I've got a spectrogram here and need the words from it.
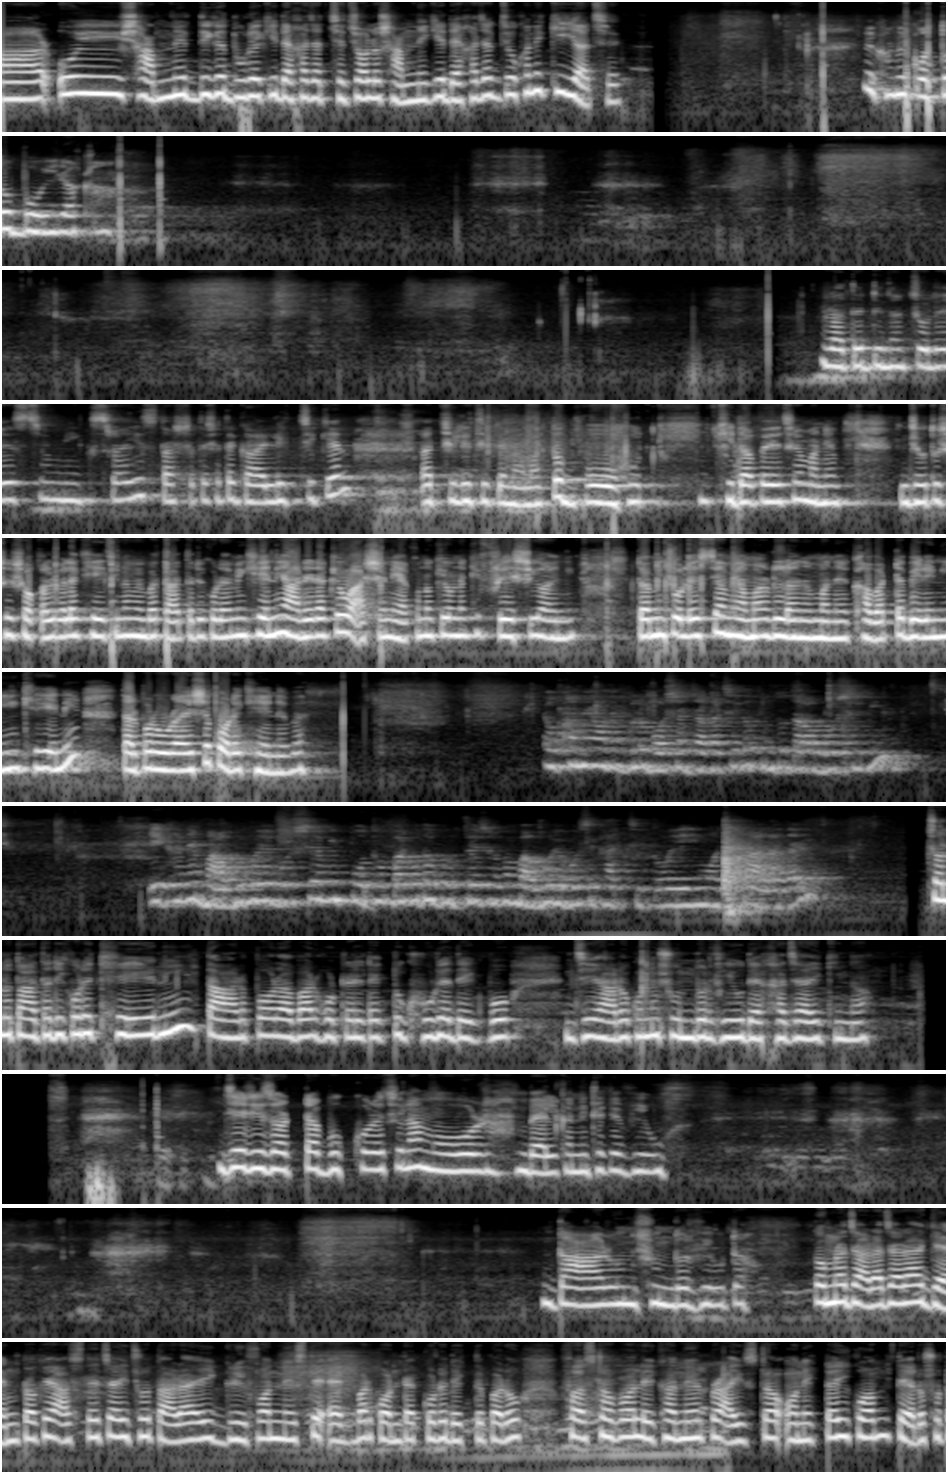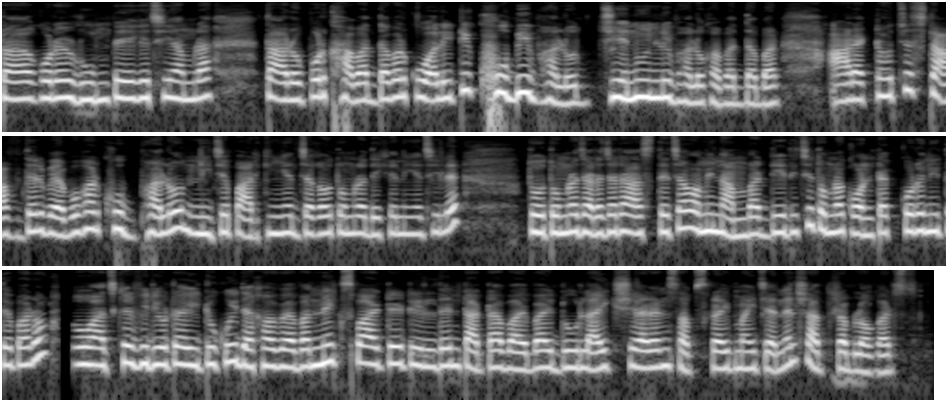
আর ওই সামনের দিকে দূরে কি দেখা যাচ্ছে? চলো সামনে গিয়ে দেখা যাক যে ওখানে কি আছে। এখানে কত বই রাখা। রাতের ডিনার চলে এসছে মিক্স রাইস, তার সাথে সাথে গার্লিক চিকেন আর চিলি চিকেন। আমার তো বহুত খিদা পেয়েছে মানে যেহেতু সেই সকালবেলা খেয়েছিলাম, এবার তাড়াতাড়ি করে আমি খেয়ে নিই, আর এরা কেউ আসেনি এখনও কেউ নাকি ফ্রেশই হয়নি। তো আমি চলে এসেছি, আমি আমার মানে খাবারটা বেড়ে নিয়ে খেয়ে নিই, তারপর ওরা এসে পরে খেয়ে নেবে। ওখানে অনেকগুলো বসার জায়গা ছিল, কিন্তু তাও বসিনি। এখানে বাবু হয়ে বসে আমি প্রথমবার কোথাও ঘুরতে এসে এরকম বাবু হয়ে বসে খাচ্ছি, তো এই মজাটা আলাদাই। চলো তাড়াতাড়ি করে খেয়ে নিই, তারপর আবার হোটেলটা একটু ঘুরে দেখব যে আরও কোনো সুন্দর ভিউ দেখা যায় কি না যে রিসর্টটা বুক করেছিলাম ওর ব্যালকনি থেকে ভিউ দারুণ সুন্দর ভিউটা তোমরা যারা যারা গ্যাংটকে আসতে চাইছো, তারা এই গ্রিফন নেস্টে একবার কন্ট্যাক্ট করে দেখতে পারো। ফার্স্ট অফ অল এখানের প্রাইসটা অনেকটাই কম, তেরোশো টাকা করে রুম পেয়ে গেছি আমরা। তার ওপর খাবার দাবার কোয়ালিটি খুবই ভালো জেনুইনলি ভালো খাবার দাবার আর একটা হচ্ছে স্টাফদের ব্যবহার খুব ভালো, নিচে পার্কিংয়ের জায়গাও তোমরা দেখে নিয়েছিলে। তো তোমরা যারা যারা আসতে চাও, আমি নাম্বার দিয়ে দিচ্ছি, তোমরা কন্ট্যাক্ট করে নিতে পারো। তো আজকের ভিডিওটা এইটুকুই, দেখা হবে আবার নেক্সট পার্টে till then tata bye bye do like share and subscribe my channel সাতটা ব্লগার্স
